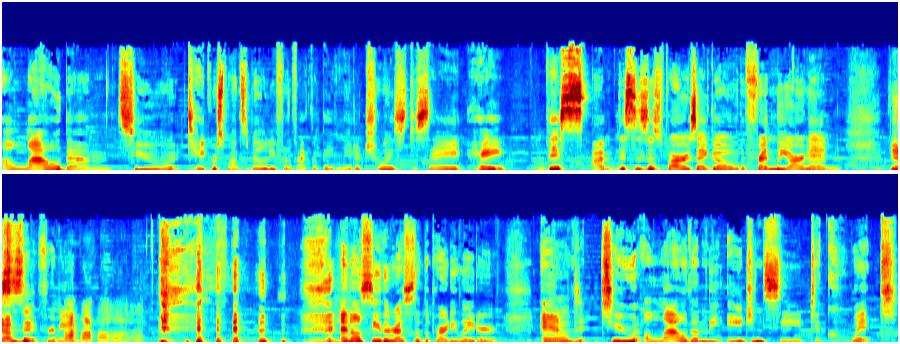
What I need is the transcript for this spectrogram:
allow them to take responsibility for the fact that they've made a choice to say, "Hey, this I'm this is as far as I go. The Friendly Arm Inn. This Yeah. is it for me." and I'll see the rest of the party later. And Yeah. to allow them the agency to quit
